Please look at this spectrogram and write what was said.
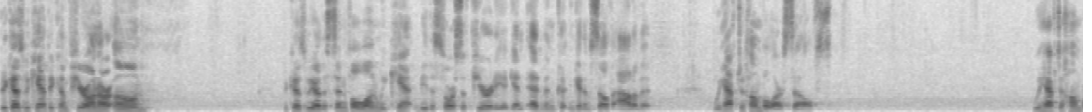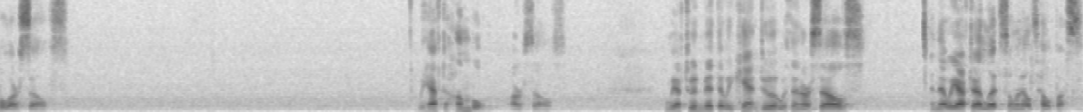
Because we can't become pure on our own, because we are the sinful one, we can't be the source of purity. Again, Edmund couldn't get himself out of it. We have to humble ourselves. We have to humble ourselves. We have to humble ourselves. We have to admit that we can't do it within ourselves and that we have to let someone else help us.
